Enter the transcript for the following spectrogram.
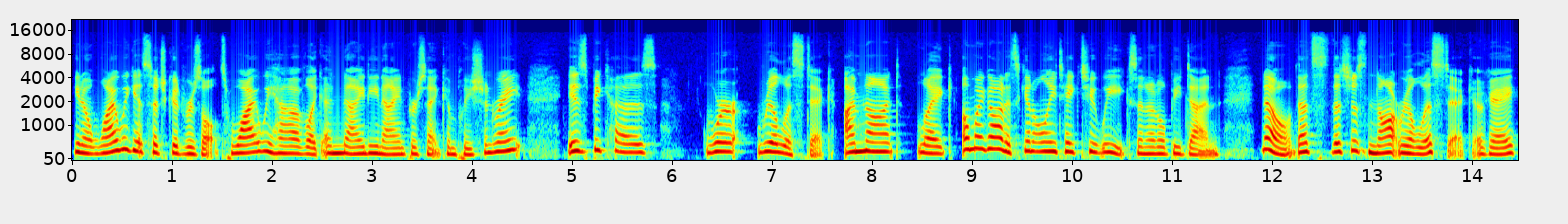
you know, why we get such good results, why we have like a 99% completion rate is because we're realistic. I'm not like, oh my God, it's going to only take two weeks and it'll be done. No, that's that's just not realistic. Okay,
